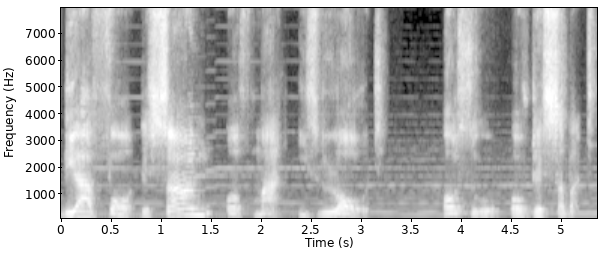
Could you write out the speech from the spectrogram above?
Therefore, the Son of Man is Lord also of the Sabbath.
